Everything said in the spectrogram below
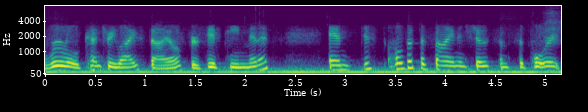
rural country lifestyle for 15 minutes and just hold up a sign and show some support.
